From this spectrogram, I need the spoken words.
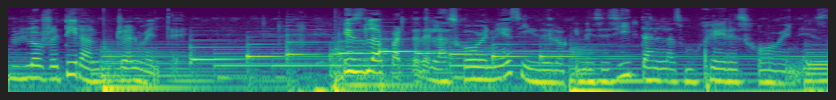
Los retiran realmente. Es la parte de las jóvenes y de lo que necesitan las mujeres jóvenes.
